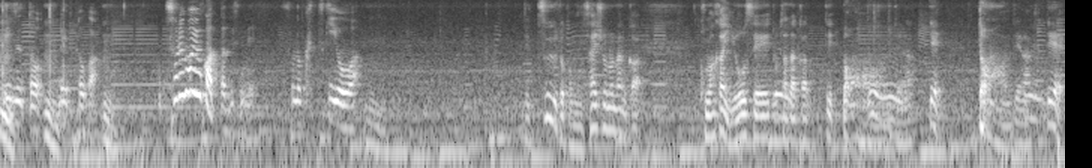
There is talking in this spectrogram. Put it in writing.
うん。リズとうん。レッドが、うんそれは良かったですね。そのくっつきようは。うん。で2とかも最初のなんか細かい妖精と戦ってボーンってなって、ドーンってなって、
